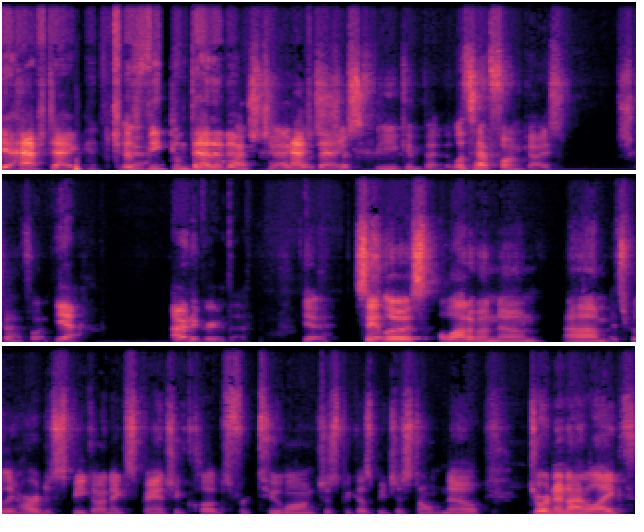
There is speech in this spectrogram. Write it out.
Yeah. Hashtag. Just yeah. be competitive. Hashtag. hashtag. Let's just be competitive. Let's have fun, guys. Just go have fun. Yeah. I would agree with that. Yeah. St. Louis, a lot of unknown. Um, it's really hard to speak on expansion clubs for too long just because we just don't know. Jordan and I liked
